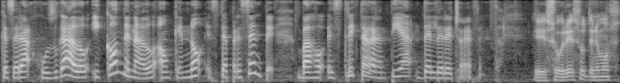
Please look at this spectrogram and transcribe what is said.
que será juzgado y condenado aunque no esté presente, bajo estricta garantía del derecho a defensa. Eh, sobre eso tenemos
